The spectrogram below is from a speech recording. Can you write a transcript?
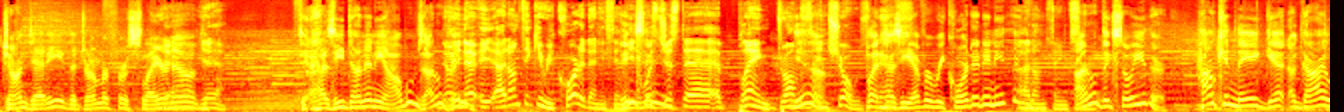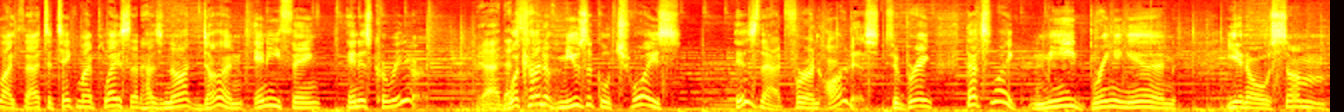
John Dette, the drummer for Slayer Yeah, now, yeah. has he done any albums? I don't No, think. I don't think he recorded anything. He He's was just uh, playing drums yeah, in shows. But has he ever recorded anything? I don't think so. I don't think so either. How can they get a guy like that to take my place that has not done anything in his career? yeah, that's, what kind of musical choice is that for an artist to bring? That's like me bringing in, you know, some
